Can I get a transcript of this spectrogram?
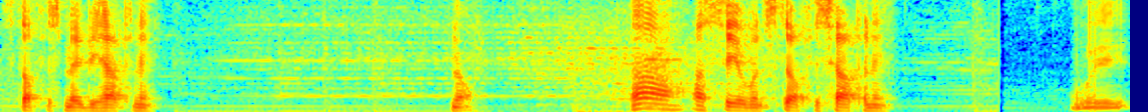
Stuff is maybe happening. No. Ah, I see when stuff is happening. We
